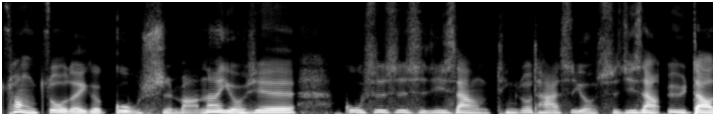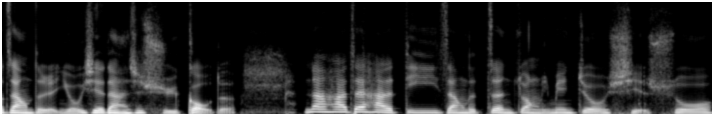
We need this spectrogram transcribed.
创作的一个故事嘛，那有些故事是实际上听说他是有实际上遇到这样的人，有一些当然是虚构的。那他在他的第一章的症状里面就有写说，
